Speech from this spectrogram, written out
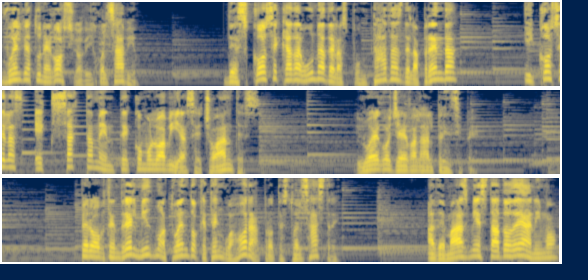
Vuelve a tu negocio, dijo el sabio descose cada una de las puntadas de la prenda y cóselas exactamente como lo habías hecho antes. Luego llévala al príncipe. Pero obtendré el mismo atuendo que tengo ahora, protestó el sastre. Además, mi estado de ánimo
